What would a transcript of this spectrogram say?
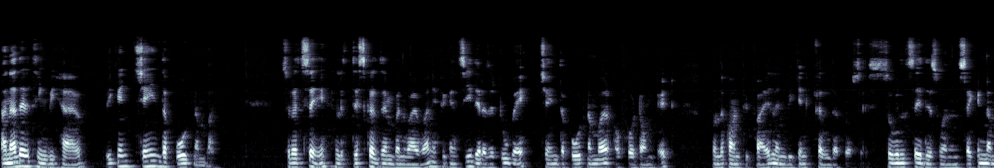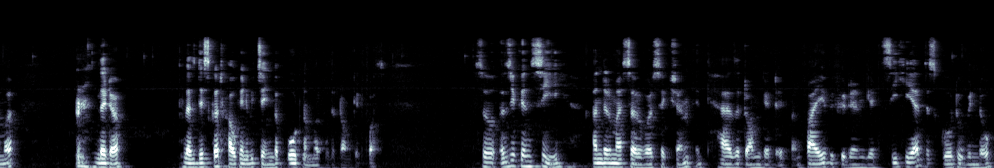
Another thing we have we can change the port number so let's say, let's discuss them one by one. If you can see, there is a two-way change the port number of Tomcat from the config file and we can kill the process. So we'll say this one second number later. Uh, let's discuss how can we change the port number for the Tomcat first. So as you can see, under my server section, it has a Tomcat 8.5. If you didn't get see here, just go to window,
